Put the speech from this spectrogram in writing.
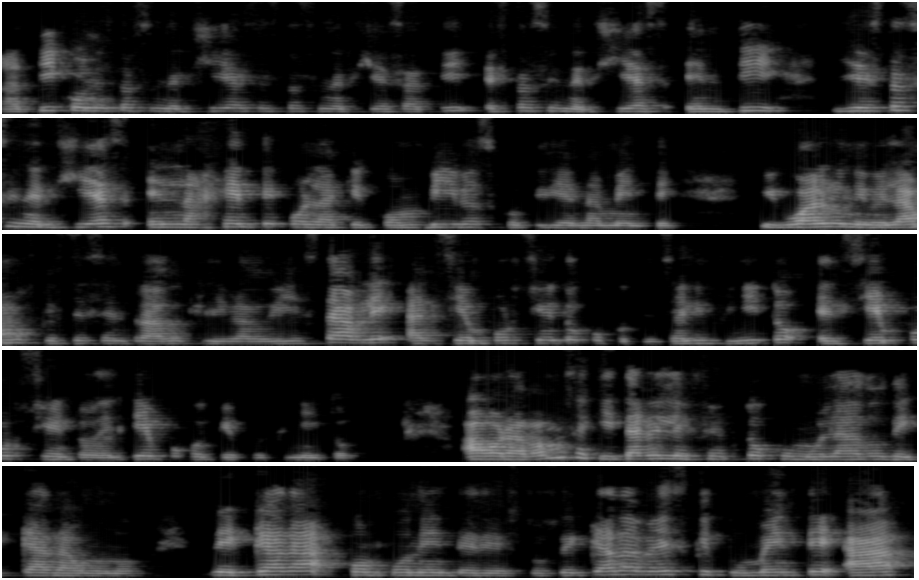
a ti con estas energías, estas energías a ti, estas energías en ti y estas energías en la gente con la que convives cotidianamente. Igual lo nivelamos que esté centrado, equilibrado y estable al 100% con potencial infinito, el 100% del tiempo con tiempo infinito. Ahora vamos a quitar el efecto acumulado de cada uno, de cada componente de estos, de cada vez que tu mente ha,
